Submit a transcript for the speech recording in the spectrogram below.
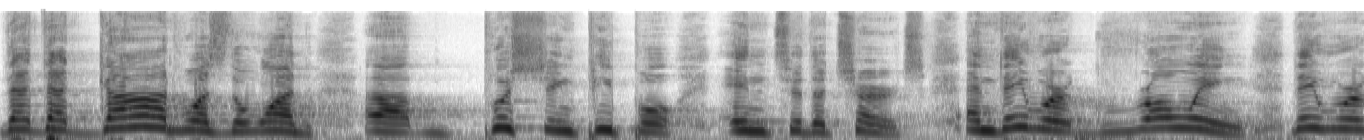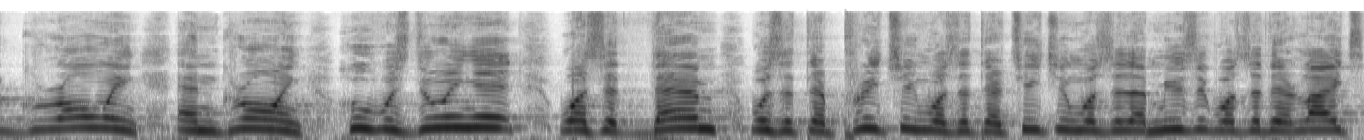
That, that God was the one uh, pushing people into the church. And they were growing. They were growing and growing. Who was doing it? Was it them? Was it their preaching? Was it their teaching? Was it their music? Was it their lights?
